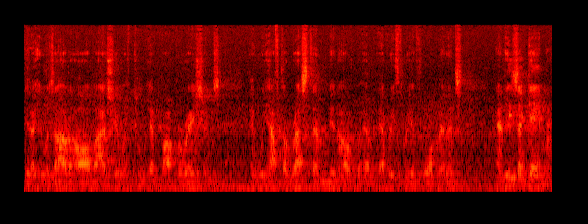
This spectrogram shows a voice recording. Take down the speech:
You know, he was out all last year with two hip operations, and we have to rest him. You know, every three or four minutes. And he's a gamer.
